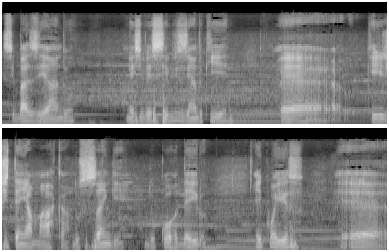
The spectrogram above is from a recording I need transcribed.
se baseando nesse versículo, dizendo que, é, que eles têm a marca do sangue do cordeiro. E com isso, é,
